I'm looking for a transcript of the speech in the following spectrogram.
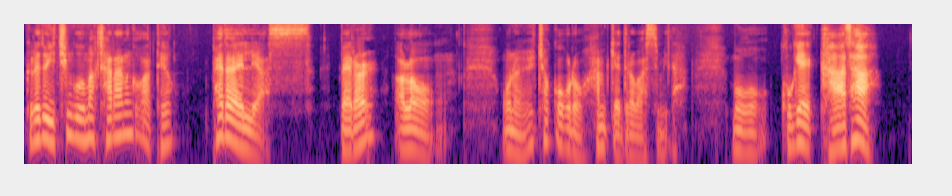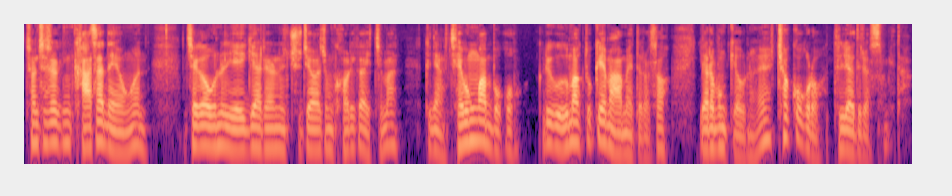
그래도 이 친구 음악 잘하는 것 같아요. 페더 엘리아스, Better Alone. 오늘 첫 곡으로 함께 들어봤습니다. 뭐 곡의 가사, 전체적인 가사 내용은 제가 오늘 얘기하려는 주제와 좀 거리가 있지만 그냥 제목만 보고 그리고 음악도 꽤 마음에 들어서 여러분께 오늘 첫 곡으로 들려드렸습니다.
